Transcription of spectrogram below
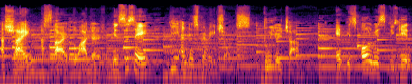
a shine, a star to others. Means to say, be an inspiration. Do your job. And it's always begin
